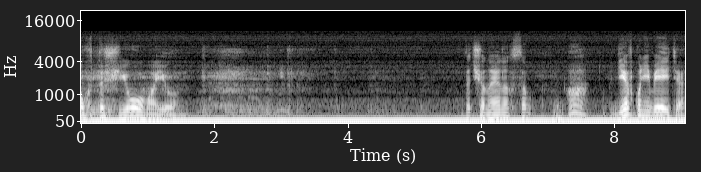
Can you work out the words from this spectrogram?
Ох ты ж ё-моё. Да чё, наверное, соб... А! Девку не бейте.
